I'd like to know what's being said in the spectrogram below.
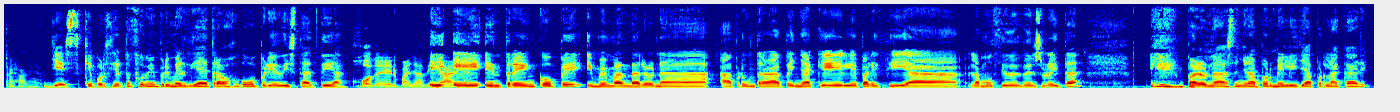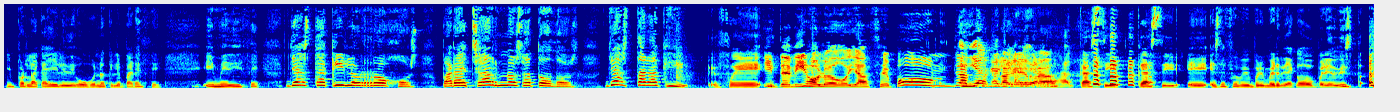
tres años. Yes, que por cierto fue mi primer día de trabajo como periodista, tía. Joder, vaya Eh, día, ¿eh? eh, entré en COPE y me mandaron a, a preguntar a la peña qué le parecía la moción de censura y tal. Y para una señora por Melilla por la, por la calle y le digo, bueno, ¿qué le parece? Y me dice, ya está aquí los rojos, para echarnos a todos, ya están aquí. Eh, Fue... Y te dijo luego, ya hace ¡pum! Ya está aquí la guerra. Casi, casi. Eh, ese fue mi primer día como periodista.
